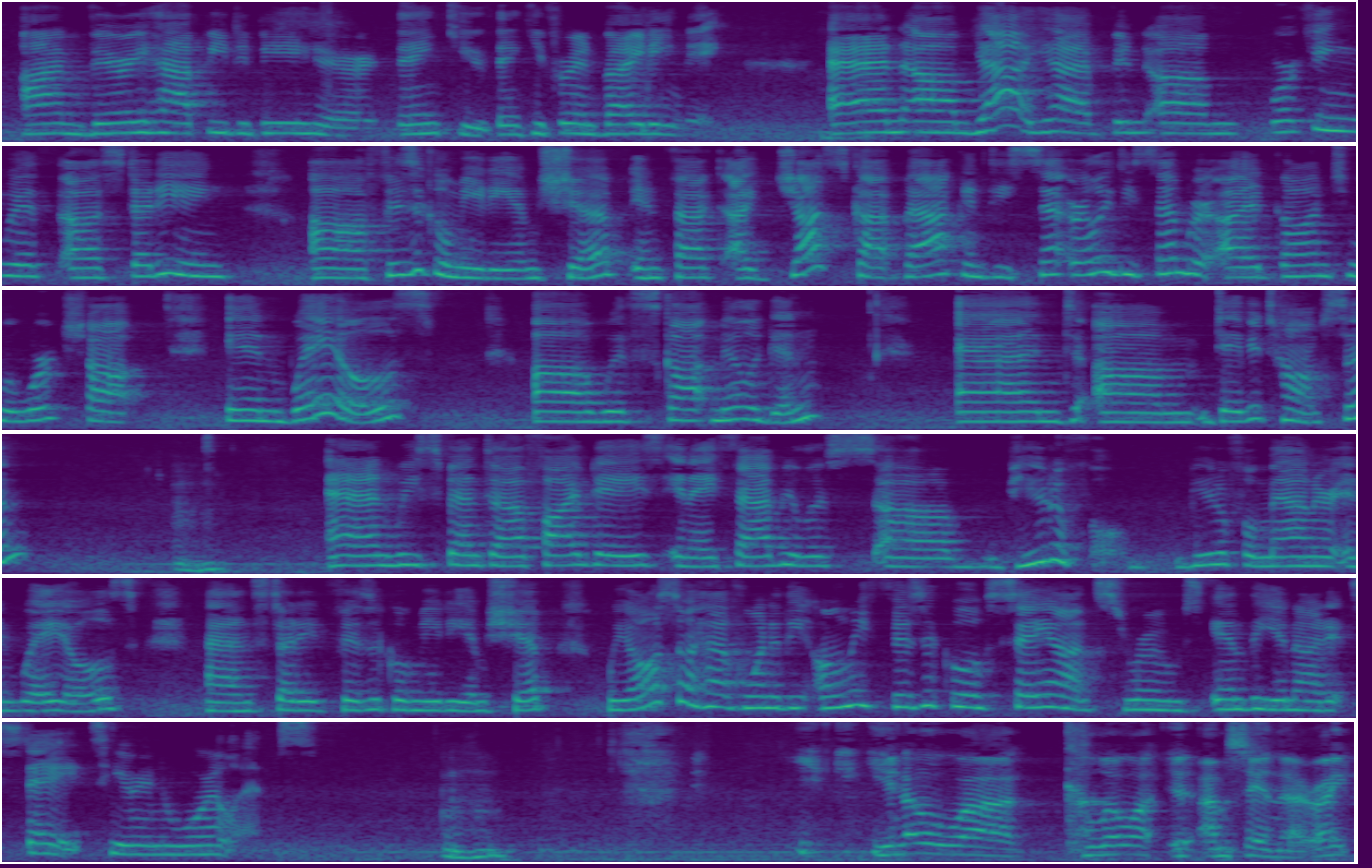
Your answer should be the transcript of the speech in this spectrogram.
I'm very happy to be here. Thank you. Thank you for inviting me. And um, yeah, yeah, I've been um, working with uh, studying uh, physical mediumship. In fact, I just got back in Dece- early December. I had gone to a workshop in Wales uh, with Scott Milligan and um, David Thompson. And we spent uh, five days in a fabulous, uh, beautiful, beautiful manor in Wales and studied physical mediumship. We also have one of the only physical seance rooms in the United States here in New Orleans. Y- you know, uh, Kalila, I'm saying that right?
